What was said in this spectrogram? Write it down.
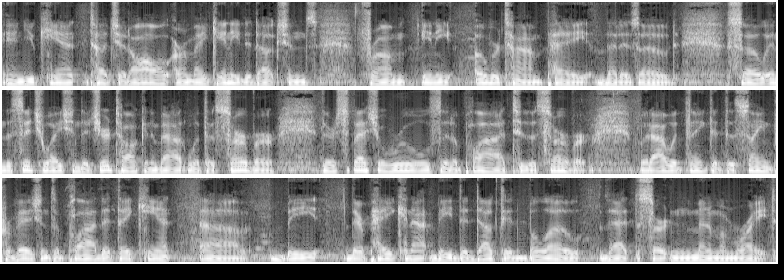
And you can't touch at all or make any deductions from any overtime pay that is owed. So in the situation that you're talking about with a server, there's special rules that apply to the server. But I would think that the same provisions apply that they can't uh, be their pay cannot be deducted below that certain minimum rate.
